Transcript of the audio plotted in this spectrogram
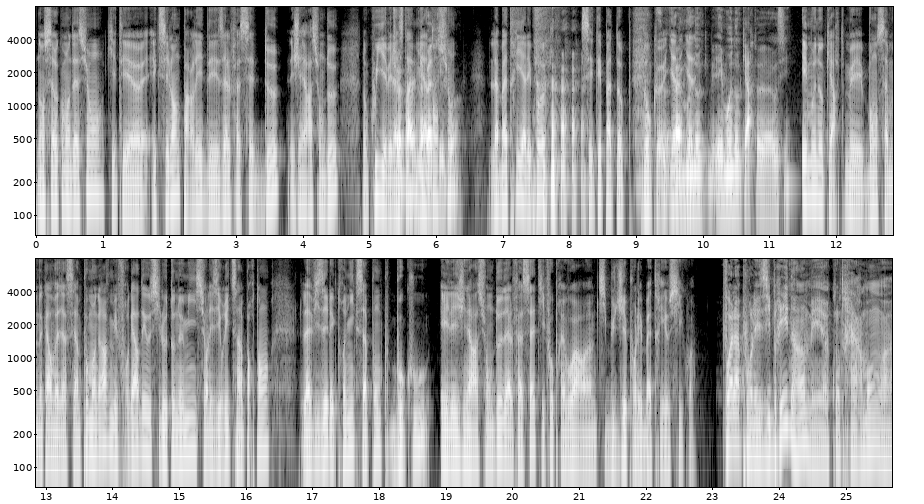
dans ses recommandations qui étaient euh, excellentes, parlait des Alpha 7 2, des générations 2. Donc, oui, il y avait la stable, mais attention la batterie à l'époque, c'était pas top. Donc, euh, y a, et monocarte euh, aussi. Et monocarte, mais bon, ça monocarte, on va dire, c'est un peu moins grave, mais il faut regarder aussi l'autonomie sur les hybrides, c'est important. La visée électronique, ça pompe beaucoup, et les générations 2 d'Alpha 7, il faut prévoir un petit budget pour les batteries aussi, quoi. Voilà pour les hybrides, hein, mais euh, contrairement, euh,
